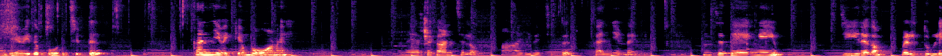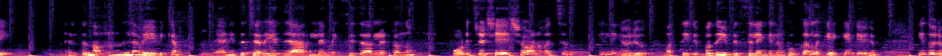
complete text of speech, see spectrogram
ആദ്യം ഇത് പൊടിച്ചിട്ട് കഞ്ഞി വെക്കാൻ പോവാണേ. നേരത്തെ കാണിച്ചല്ലോ ആ അരി വെച്ചിട്ട് കഞ്ഞി ഉണ്ടാക്കി. എന്നുവെച്ചാൽ തേങ്ങയും ജീരകം വെളുത്തുള്ളി ഇത് നല്ല വേവിക്കണം. ഞാനിത് ചെറിയ ജാറിൽ മിക്സി ജാറിലിട്ടൊന്ന് പൊടിച്ച ശേഷമാണ് വെച്ചത്. ഇല്ലെങ്കിൽ ഒരു പത്ത് ഇരുപത് വിസിലെങ്കിലും കുക്കറിൽ കേൾക്കേണ്ടി വരും. ഇതൊരു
